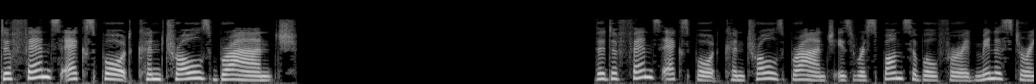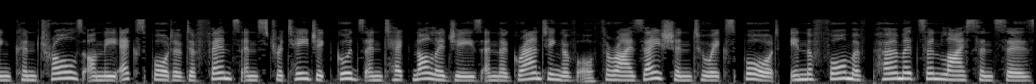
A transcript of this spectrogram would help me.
Defense Export Controls Branch the Defense Export Controls Branch is responsible for administering controls on the export of defense and strategic goods and technologies and the granting of authorization to export, in the form of permits and licenses.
